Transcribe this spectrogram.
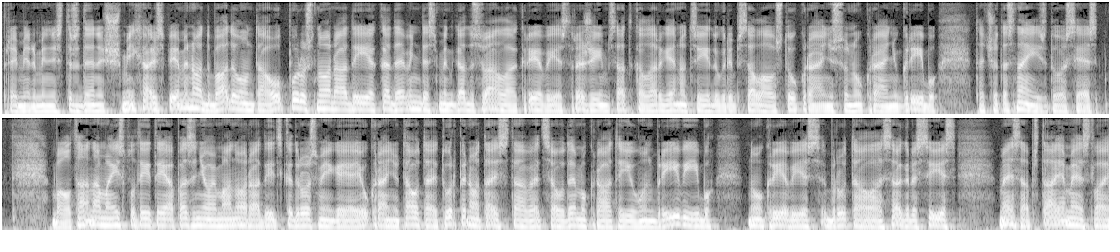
Premjerministrs Denis Šmihāļs pieminot badu un tā upurus norādīja, ka 90 gadus vēlāk Krievijas režīms atkal ar genocīdu grib salauzt Ukraiņus un Ukraiņu gribu, taču tas neizdosies. Baltānamā izplatītajā paziņojumā norādīts, ka drosmīgajai Ukraiņu tautai turpinot aizstāvēt savu demokrātiju un brīvību no Krievijas brutālās agresijas, mēs apstājamies, lai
